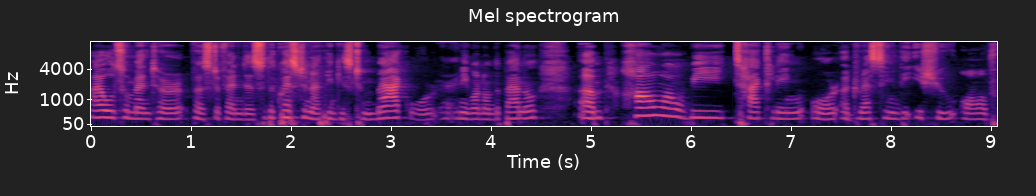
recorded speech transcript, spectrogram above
I also mentor first offenders. So the question I think is to Mak or anyone on the panel. Um, how are we tackling or addressing the issue of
